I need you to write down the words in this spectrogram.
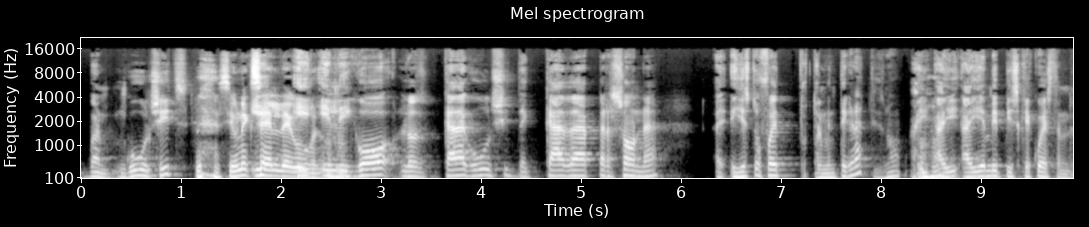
bueno, Google Sheets. sí, un Excel de Google. Y, ligó los, cada Google Sheet de cada persona. Eh, y esto fue totalmente gratis, ¿no? Hay, hay, hay, MVPs que cuestan.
